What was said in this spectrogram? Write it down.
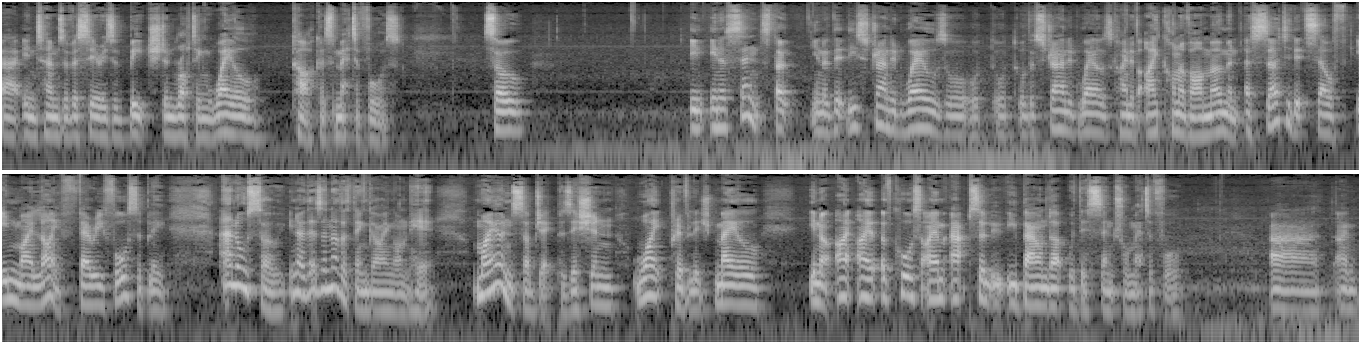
uh, in terms of a series of beached and rotting whale carcass metaphors. So, in in a sense, though, you know, the, these stranded whales or, or, or the stranded whales kind of icon of our moment asserted itself in my life very forcibly. And also, you know, there's another thing going on here. My own subject position, white privileged male, you know, I, I of course I am absolutely bound up with this central metaphor. Uh, I'm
